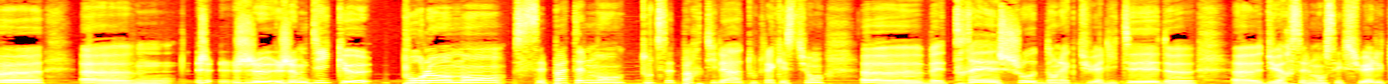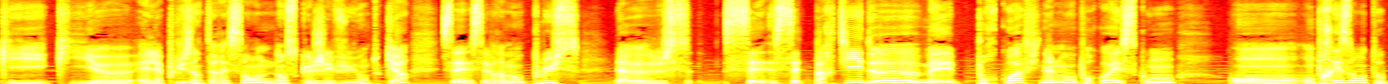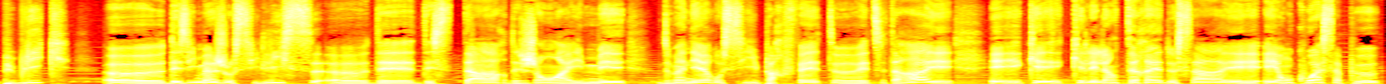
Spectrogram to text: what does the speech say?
je, je, je me dis que pour le moment, c'est pas tellement toute cette partie-là, toute la question euh, ben, très chaude dans l'actualité euh, du harcèlement sexuel qui qui euh, est la plus intéressante dans ce que j'ai vu en tout cas. C'est vraiment plus euh, cette partie de mais pourquoi finalement pourquoi est-ce qu'on on, on présente au public euh, des images aussi lisses, euh, des, des, stars, des gens à aimer de manière aussi parfaite, euh, etc. Et, et, quel est l'intérêt de ça et, en quoi ça peut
